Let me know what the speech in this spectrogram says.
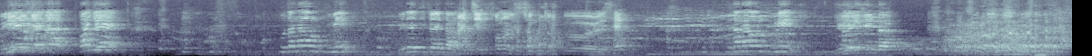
미래 디자인단 파이팅! 보다 나은 국민 미래 디자인단 알지? 손을 정적 둘, 셋. 보다 나은 국민 미래 디자인단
